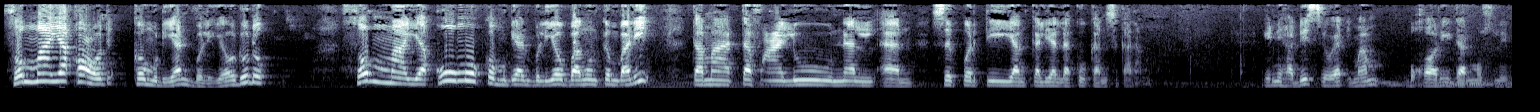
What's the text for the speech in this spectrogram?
Thumma yaqud, kemudian beliau duduk. Thumma yaqumu, kemudian beliau bangun kembali kama taf'alunal an, seperti yang kalian lakukan sekarang. Ini hadis riwayat Imam Bukhari dan Muslim.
